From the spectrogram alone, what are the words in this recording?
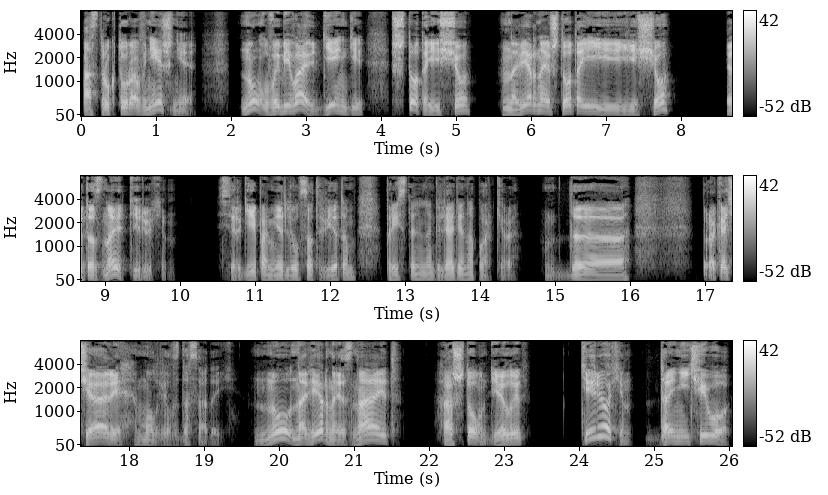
А структура внешняя? Ну, выбивают деньги, что-то еще. Наверное, что-то и еще. Это знает Терехин? Сергей помедлил с ответом, пристально глядя на Паркера. «Да, прокачали», — молвил с досадой. «Ну, наверное, знает. А что он делает?» «Терехин? Да ничего.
